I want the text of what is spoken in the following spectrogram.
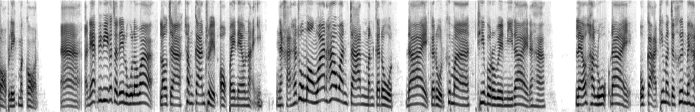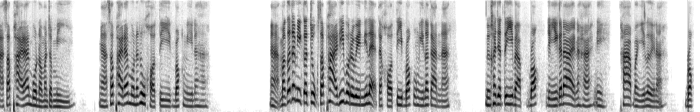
กรอบเล็กมาก่อน อ่า อันเนี้ยพี่ๆก็จะได้รู้แล้วว่าเราจะทำการเทรดออกไปแนวไหนนะคะ ถ้าทูมองว่าถ้าวันจันทร์มันกระโดดได้กระโดดขึ้นมาที่บริเวณนี้ได้นะคะ แล้วทะลุได้โอกาสที่มันจะขึ้นไปหาซัพพลายด้านบนอะมันจะมีนะซัพพลายด้านบนถ้าทูขอตีบล็อกนี้นะคะอ่ามันก็จะมีกระจุกซัพพลายที่บริเวณนี้แหละ แต่ขอตีบล็อกตรงนี้แล้วกันนะหรือใครจะตีแบบบล็อกอย่างนี้ก็ได้นะคะ นี่ทาบอย่างนี้เลยนะบล็อก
